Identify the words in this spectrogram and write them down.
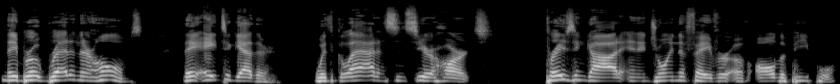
They broke bread in their homes. They ate together with glad and sincere hearts, praising God and enjoying the favor of all the people.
